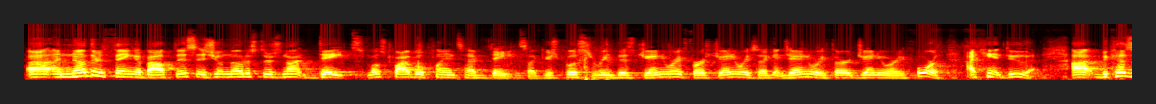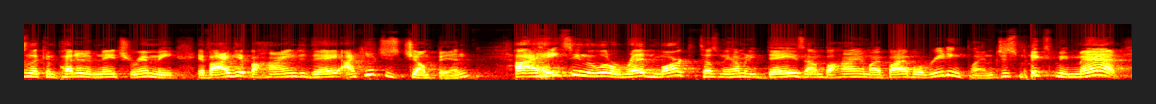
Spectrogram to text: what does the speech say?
Uh, another thing about this is you'll notice there's not dates. Most Bible plans have dates. Like you're supposed to read this January 1st, January 2nd, January 3rd, January 4th. I can't do that. Uh, because of the competitive nature in me, if I get behind a day, I can't just jump in. I hate seeing the little red mark that tells me how many days I'm behind my Bible reading plan. It just makes me mad.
